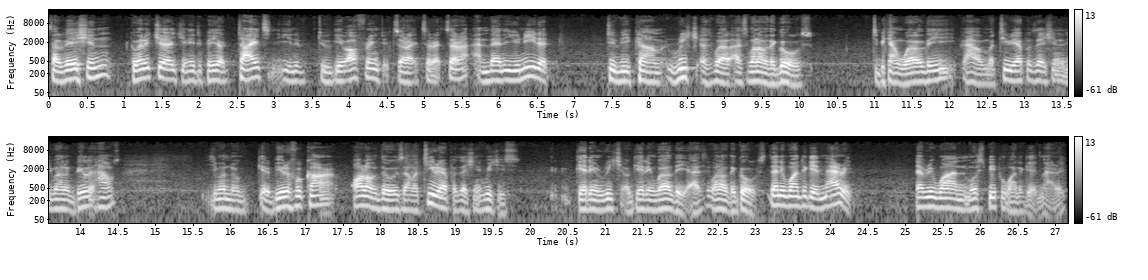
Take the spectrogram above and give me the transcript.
Salvation, going to church, you need to pay your tithes, you need to give offering, etc., etc., etc., and then you need it to become rich as well as one of the goals. To become wealthy, have material possessions, you want to build a house, you want to get a beautiful car, all of those are material possessions, which is getting rich or getting wealthy as one of the goals. Then you want to get married. Everyone, most people want to get married.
